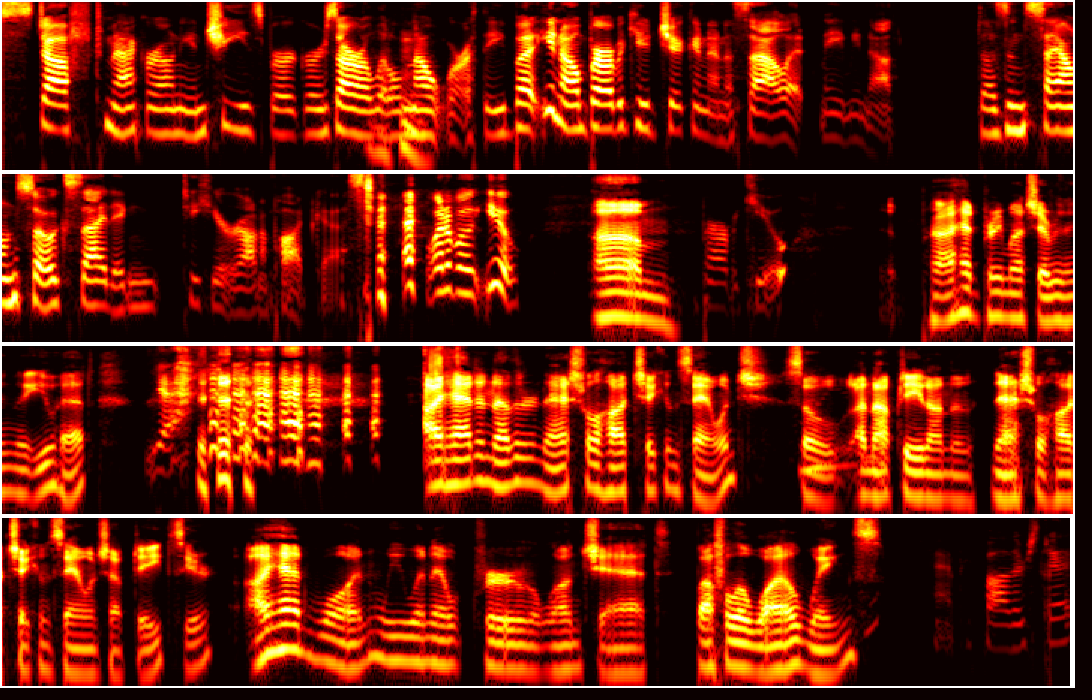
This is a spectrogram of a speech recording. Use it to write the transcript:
stuffed macaroni and cheeseburgers are a little Mhm. noteworthy. But you know, barbecued chicken and a salad, maybe not. Doesn't sound so exciting to hear on a podcast. what about you? Um, Barbecue? I had pretty much everything that you had. Yeah. I had another Nashville hot chicken sandwich. So, Mm. an update on the Nashville hot chicken sandwich updates here. I had one. We went out for lunch at Buffalo Wild Wings, Happy Father's Day.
